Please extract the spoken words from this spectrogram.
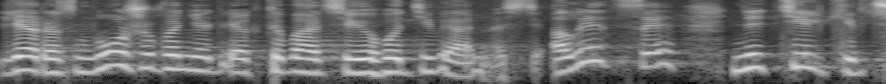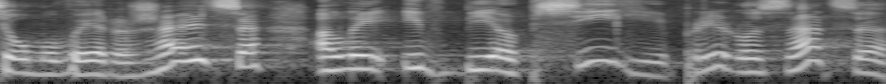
для розмножування, для активації його діяльності. Але це не тільки в цьому виражається, але і в біопсії при розації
